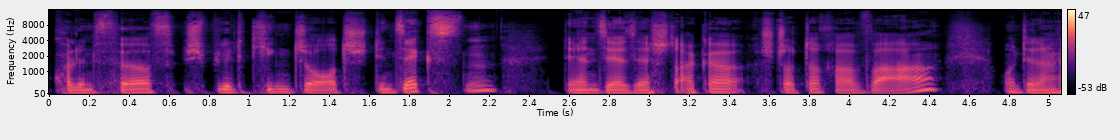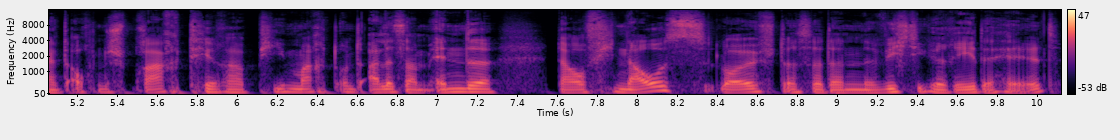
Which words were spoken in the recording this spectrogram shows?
Colin Firth, spielt King George den Sechsten, der ein sehr, sehr starker Stotterer war und der dann halt auch eine Sprachtherapie macht und alles am Ende darauf hinausläuft, dass er dann eine wichtige Rede hält.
